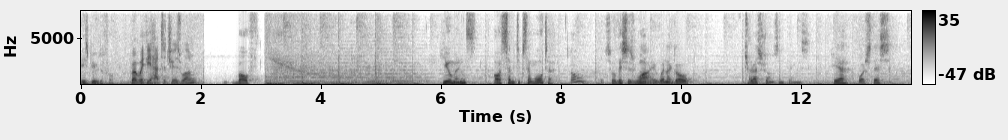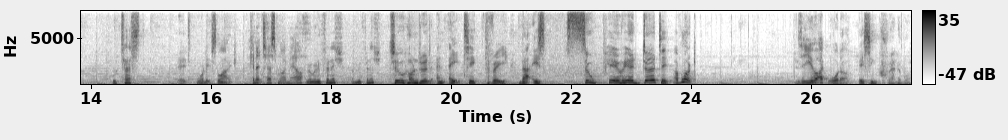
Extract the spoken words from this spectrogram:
is beautiful. But if you had to choose one, Both. Humans are 70% water. oh, So this is why when I go to restaurants and things, here, watch this, we'll test it, what it's like. can it test my mouth? You want me to finish? Let me finish. 283. That is superior dirty. Have a look. So you like water. It's incredible.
